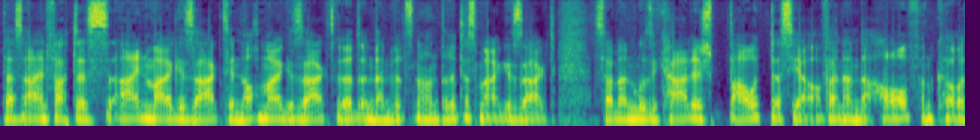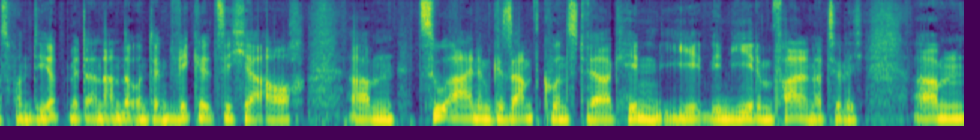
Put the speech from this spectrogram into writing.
dass einfach das einmal Gesagte nochmal gesagt wird und dann wird es noch ein drittes Mal gesagt, sondern musikalisch baut das ja aufeinander auf und korrespondiert miteinander und entwickelt sich ja auch ähm, zu einem Gesamtkunstwerk hin, je, in jedem Fall natürlich. Ähm,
